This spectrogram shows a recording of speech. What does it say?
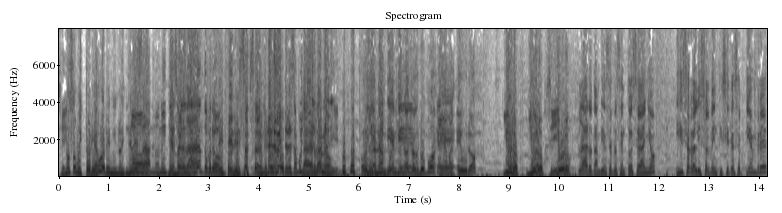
Sí. No somos historiadores ni nos No, interesa. no nos y interesa verdad, tanto, pero- te interesa saber No me eso. interesa mucho La Silvio verdad no. Oye, no también vino otro grupo, eh, mal. Europe. Europe, Europe, sí, Europe, claro, también se presentó ese año y se realizó el 27 de septiembre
